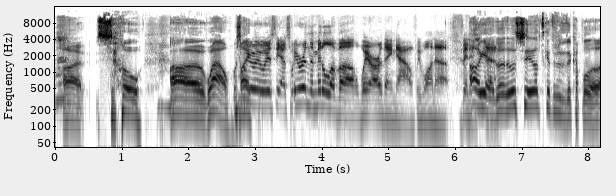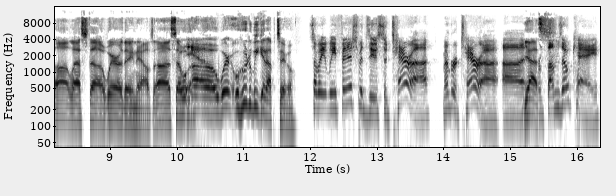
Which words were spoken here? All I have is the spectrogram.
uh, so, uh, wow. so wait, wait, wait, yeah, so we were in the middle of uh, where are they now? If we want to finish. Oh yeah, that. let's see, let's get through the couple of uh, last. Uh, where are they now? Uh, so Yeah. uh, where who do we get up to? So we, we finished with Zeus. So Tara, remember Tara uh, Yes. from Thumbs OK?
